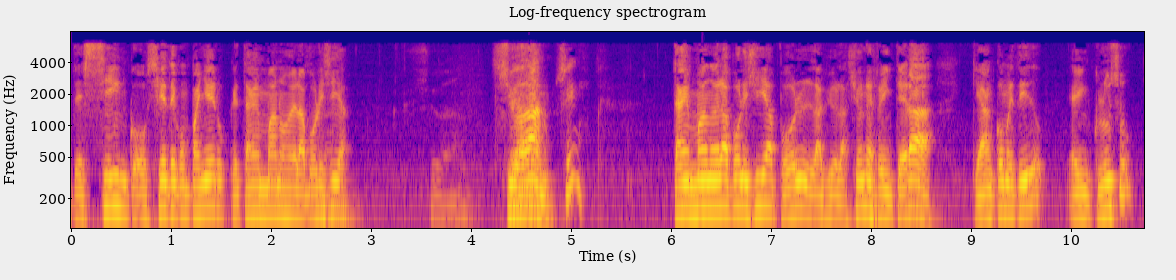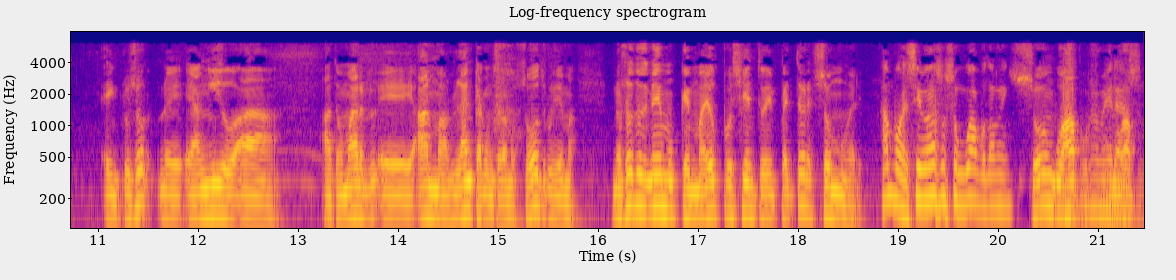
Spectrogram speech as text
de cinco o siete compañeros que están en manos de la policía. Ciudadanos Sí. están en manos de la policía por las violaciones reiteradas que han cometido e incluso e incluso eh, han ido a, a tomar eh, armas blancas contra nosotros y demás. Nosotros tenemos que el mayor por ciento de inspectores son mujeres. Ah, pues encima de eso son guapos también. Son guapos, Ah, son guapos.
